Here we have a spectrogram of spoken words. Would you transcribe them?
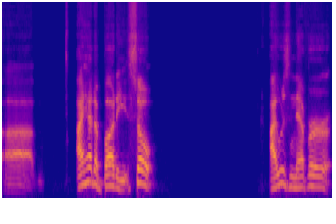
uh I had a buddy. So I was never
